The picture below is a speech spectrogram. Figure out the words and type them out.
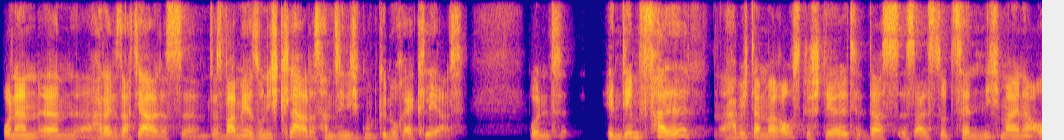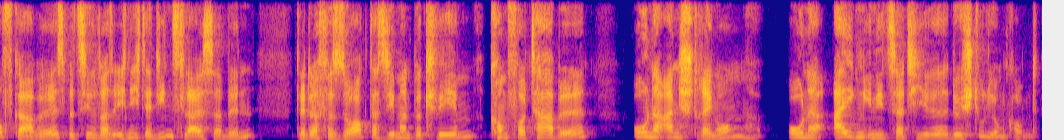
Und dann ähm, hat er gesagt, ja, das, äh, das war mir so nicht klar, das haben Sie nicht gut genug erklärt. Und in dem Fall habe ich dann mal rausgestellt, dass es als Dozent nicht meine Aufgabe ist, beziehungsweise ich nicht der Dienstleister bin, der dafür sorgt, dass jemand bequem, komfortabel, ohne Anstrengung, ohne Eigeninitiative durchs Studium kommt.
